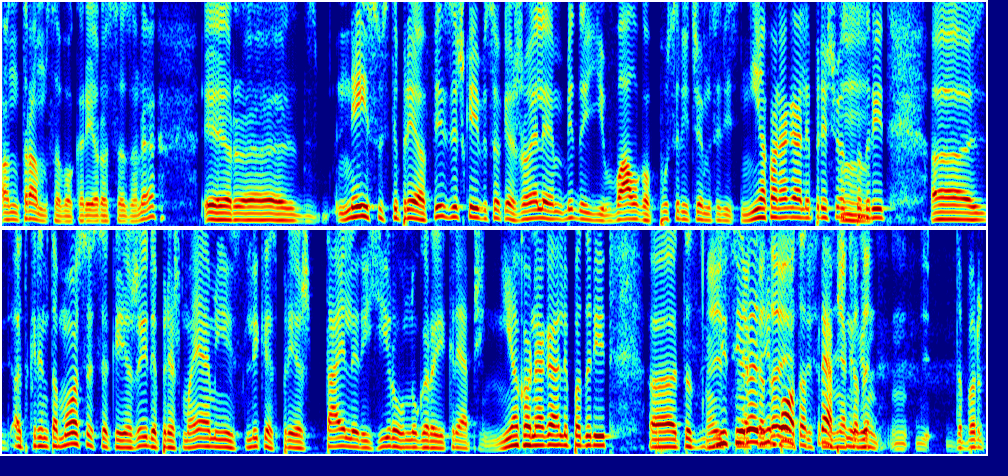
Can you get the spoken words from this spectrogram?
antram savo karjeros sezone. Ir e, nei sustiprėjo fiziškai, visokie žoeliai ambidai jį valgo pusryčiams ir jis nieko negali prieš juos mm. padaryti. Uh, atkrintamosiose, kai jie žaidė prieš Miami, jis likęs prieš Tylerį Hero nugarą į krepšį, nieko negali padaryti. Uh, tad jis, jis yra niekada, ribotas jis, jis krepšininkas. Niekada, dabar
